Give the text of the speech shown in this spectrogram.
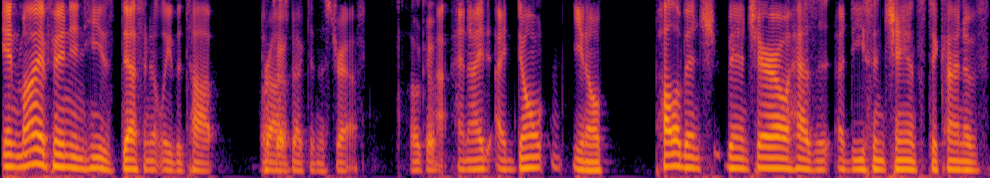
In my opinion, he's definitely the top Okay. prospect in this draft. Okay. And I I don't you know Paolo Banch- Banchero has a, a decent chance to kind of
